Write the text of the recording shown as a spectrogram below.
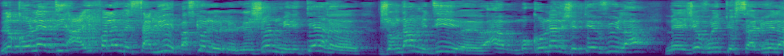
Le colonel dit, ah, il fallait me saluer parce que le, jeune militaire, euh, gendarme, me dit, euh, ah, mon colonel, je t'ai vu là, mais j'ai voulu te saluer là.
